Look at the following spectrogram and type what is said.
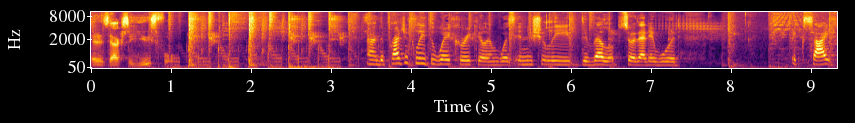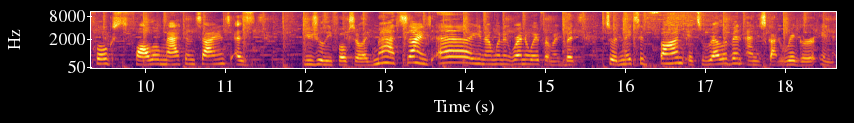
and it's actually useful. Uh, the Project Lead the Way curriculum was initially developed so that it would excite folks to follow math and science as usually folks are like, math, science, ah, you know, I'm gonna run away from it. But so it makes it fun, it's relevant, and it's got rigor in it.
